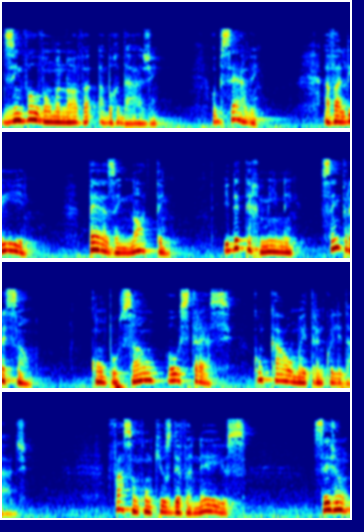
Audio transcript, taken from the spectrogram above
desenvolvam uma nova abordagem. Observem, avaliem, pesem, notem e determinem, sem pressão, compulsão ou estresse, com calma e tranquilidade. Façam com que os devaneios sejam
